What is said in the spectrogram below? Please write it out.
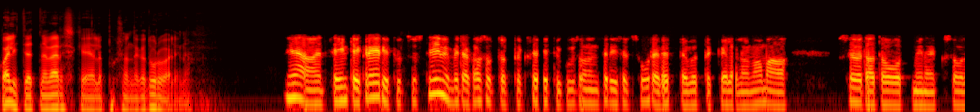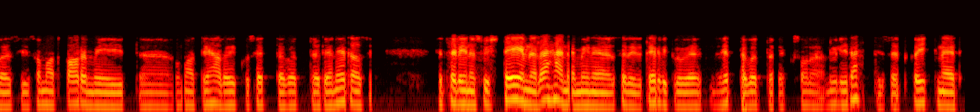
kvaliteetne, värske ja lõpuks on ta ka turvaline jaa, et see integreeritud süsteemi, mida kasutatakse, eriti kui sul on sellised suured ettevõtted, kellel on oma äh, sööda tootmine, eks ole, siis omad farmid, omad lihalõikusettevõtted ja nii edasi. et selline süsteemne lähenemine sellele terviklikule ettevõttele, eks ole, on ülitähtis, et kõik need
